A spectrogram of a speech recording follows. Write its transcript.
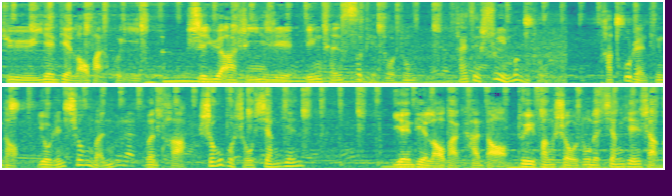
据烟店老板回忆，十月二十一日凌晨四点多钟，还在睡梦中，他突然听到有人敲门，问他收不收香烟。烟店老板看到对方手中的香烟上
